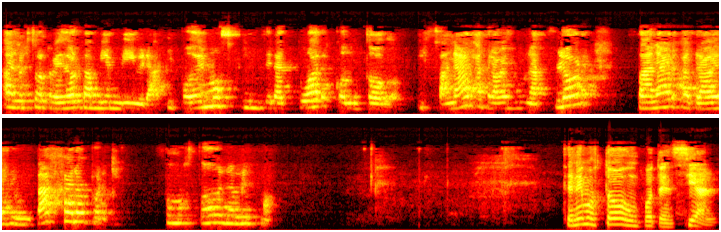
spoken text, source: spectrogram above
a nuestro alrededor también vibra y podemos interactuar con todo y sanar a través de una flor, sanar a través de un pájaro, porque somos todos lo mismo. Tenemos todo un potencial,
